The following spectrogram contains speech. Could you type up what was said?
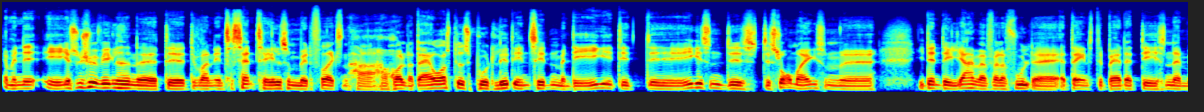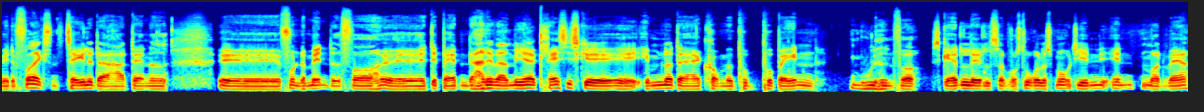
Jamen, øh, jeg synes jo i virkeligheden, at det, det var en interessant tale, som Mette Frederiksen har, har holdt, og der er jo også blevet spurgt lidt ind til den, men det er ikke, det, det er ikke sådan, det, det slår mig ikke som øh, i den del, jeg i hvert fald har fulgt af, af dagens debat, at det er sådan, at Mette Frederiksens tale, der har dannet øh, fundamentet for øh, debatten. Der har det været mere klassiske øh, emner, der er kommet på, på banen muligheden for skattelettelser, hvor store eller små de enten måtte være.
